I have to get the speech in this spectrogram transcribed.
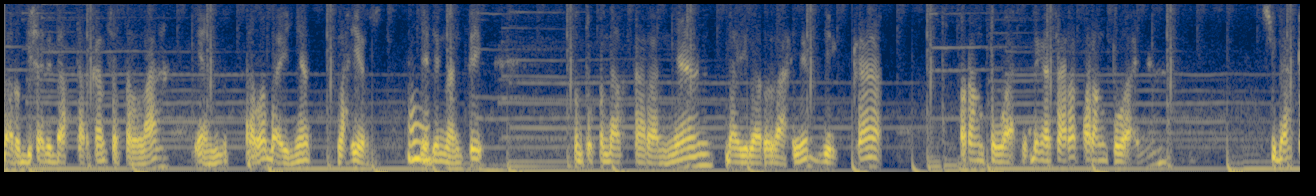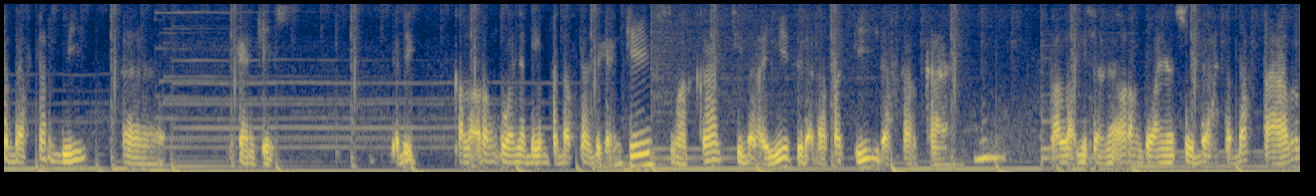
baru bisa didaftarkan setelah yang apa bayinya lahir. Hmm. Jadi nanti untuk pendaftarannya bayi baru lahir jika orang tua dengan syarat orang tuanya sudah terdaftar di eh, Kenkis. Jadi kalau orang tuanya belum terdaftar di Kenkis, maka si bayi tidak dapat didaftarkan. Hmm. Kalau misalnya orang tuanya sudah terdaftar,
